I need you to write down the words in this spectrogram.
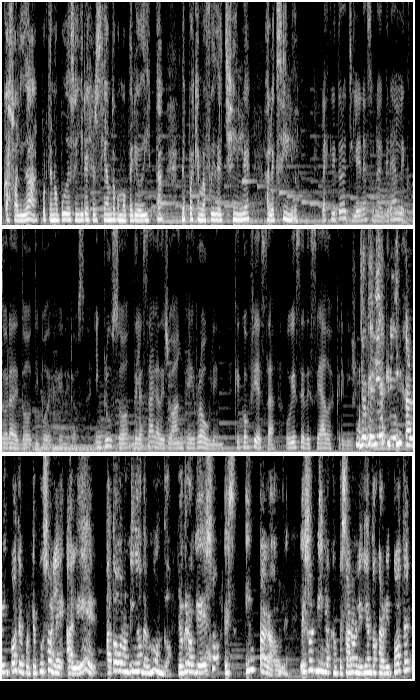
casualidad, porque no pude seguir ejerciendo como periodista después que me fui de Chile al exilio. La escritora chilena es una gran lectora de todo tipo de géneros, incluso de la saga de Joan K. Rowling, que confiesa hubiese deseado escribir. Yo quería escribir Harry Potter porque puso a leer a todos los niños del mundo. Yo creo que eso es impagable. Esos niños que empezaron leyendo Harry Potter,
